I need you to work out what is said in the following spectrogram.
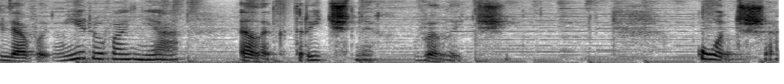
для вимірювання електричних величин. Отже,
